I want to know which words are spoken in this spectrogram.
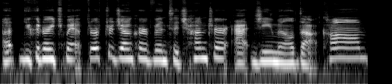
Uh, you can reach me at thrifterjunkervintagehunter at gmail.com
